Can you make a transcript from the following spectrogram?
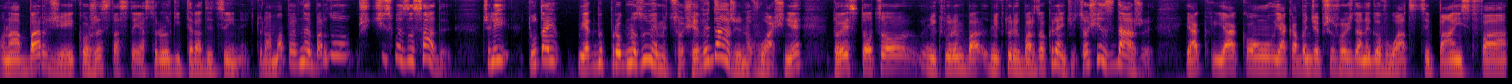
ona bardziej korzysta z tej astrologii tradycyjnej, która ma pewne bardzo ścisłe zasady. Czyli tutaj jakby prognozujemy, co się wydarzy. No właśnie, to jest to, co niektórym, niektórych bardzo kręci. Co się zdarzy? Jak, jaką, jaka będzie przyszłość danego władcy, państwa,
